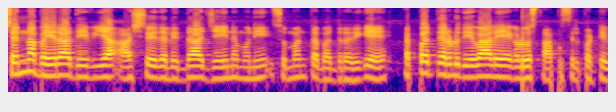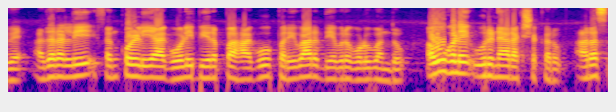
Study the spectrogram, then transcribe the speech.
ಚೆನ್ನಬೈರಾದೇವಿಯ ಆಶ್ರಯದಲ್ಲಿದ್ದ ಜೈನ ಮುನಿ ಸುಮಂತ ಭದ್ರರಿಗೆ ಎಪ್ಪತ್ತೆರಡು ದೇವಾಲಯಗಳು ಸ್ಥಾಪಿಸಲ್ಪಟ್ಟಿವೆ. ಅದರಲ್ಲಿ ಸಂಕೊಳ್ಳಿಯ ಗೋಳಿಬೀರಪ್ಪ ಹಾಗೂ ಪರಿವಾರ ದೇವರುಗಳು ಒಂದು. ಅವುಗಳೇ ಊರಿನ ರಕ್ಷಕರು. ಅರಸ,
